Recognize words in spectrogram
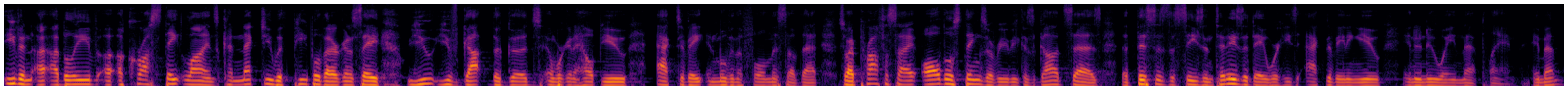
even I, believe, uh, across state lines, connect you with people that are going to say, you, You've got the goods, and we're going to help you activate and move in the fullness of that. So I prophesy all those things over you because God says that this is the season. Today's the day where He's activating you in a new way in that plan. Amen?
